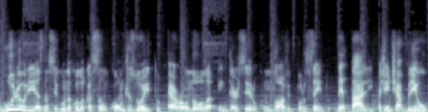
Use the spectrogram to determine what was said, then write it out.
Julio Urias na segunda colocação com 18%. Aaron Nola em terceiro com 9%. Detalhe, a gente abriu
